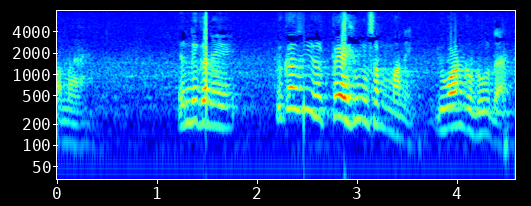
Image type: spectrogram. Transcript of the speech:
command ఎందుకని? Because you pay him some money you want to do that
